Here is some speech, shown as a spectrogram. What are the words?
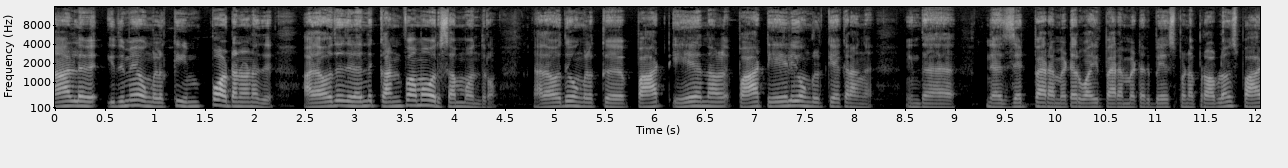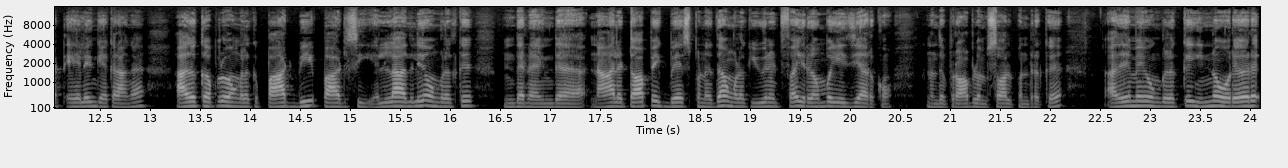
நாலு இதுவுமே உங்களுக்கு இம்பார்ட்டண்டானது அதாவது இதுலேருந்து கன்ஃபார்மாக ஒரு சம் வந்துடும் அதாவது உங்களுக்கு பார்ட் ஏ இருந்தாலும் பார்ட் ஏலேயும் உங்களுக்கு கேட்குறாங்க. இந்த இந்த Z parameter Y parameter base பண்ண ப்ராப்ளம்ஸ் பார்ட் ஏலையும் கேட்குறாங்க அதுக்கப்புறம் உங்களுக்கு பார்ட் பி பார்ட் சி எல்லாத்துலேயும் உங்களுக்கு இந்த இந்த நாலு டாபிக் பேஸ் பண்ணது தான் உங்களுக்கு யூனிட் ஃபைவ் ரொம்ப ஈஸியாக இருக்கும் அந்த ப்ராப்ளம் சால்வ் பண்ணுறதுக்கு அதேமாரி உங்களுக்கு இன்னும் ஒரே ஒரு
